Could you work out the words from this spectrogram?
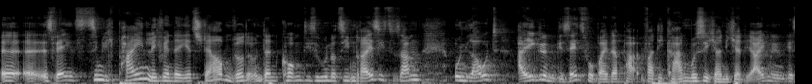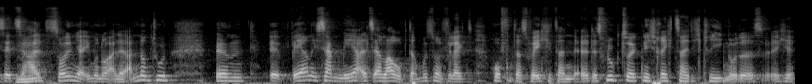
äh, äh, es wäre jetzt ziemlich peinlich, wenn der jetzt sterben würde und dann kommen diese 137 zusammen und laut eigenem Gesetz, wobei der Vatikan muss sich ja nicht an die eigenen Gesetze mhm. halten, sollen ja immer nur alle anderen tun, ähm, äh, wären es ja mehr als erlaubt. Da muss man vielleicht hoffen, dass welche dann äh, das Flugzeug nicht rechtzeitig kriegen oder dass welche,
